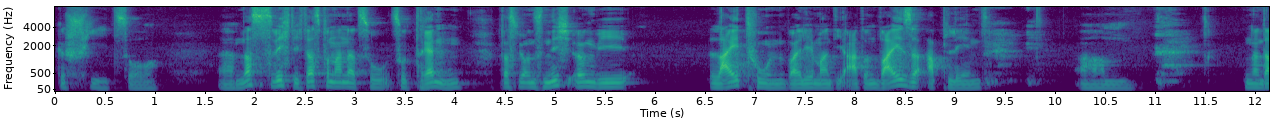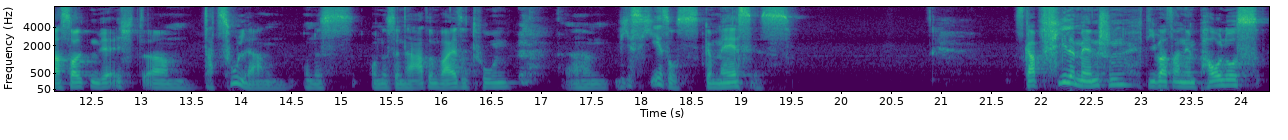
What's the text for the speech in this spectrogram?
geschieht. So. Ähm, das ist wichtig, das voneinander zu, zu trennen, dass wir uns nicht irgendwie leid tun, weil jemand die Art und Weise ablehnt. Ähm, und dann das sollten wir echt ähm, dazulernen und es, und es in einer Art und Weise tun, ähm, wie es Jesus gemäß ist. Es gab viele Menschen, die was an dem Paulus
